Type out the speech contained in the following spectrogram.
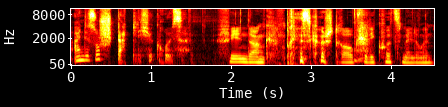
eine so stattliche Größe. Vielen Dank, Priska Straub, für die Kurzmeldungen.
